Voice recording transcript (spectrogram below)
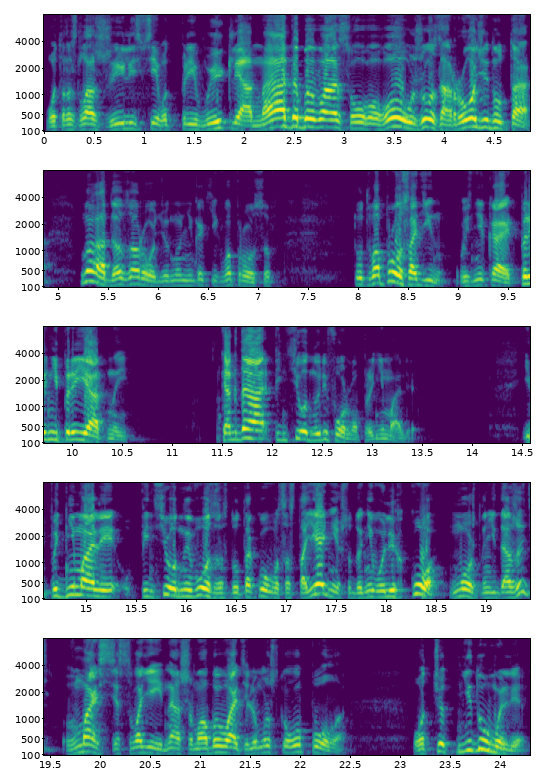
вот разложились все, вот привыкли, а надо бы вас, ого-го, уже за родину-то. Надо за родину, никаких вопросов. Тут вопрос один возникает, пренеприятный. Когда пенсионную реформу принимали, и поднимали пенсионный возраст до такого состояния, что до него легко можно не дожить в массе своей нашему обывателю мужского пола. Вот что-то не думали,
